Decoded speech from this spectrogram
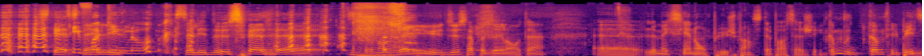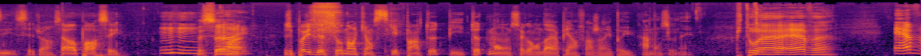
C'était, fucking les, lourd. c'était les deux seuls euh, surnoms que j'avais eu. Dieu, ça n'a pas duré longtemps. Euh, le Mexicain non plus, je pense, c'était passager. Comme, vous, comme Philippe dit, c'est genre, ça va passer. Mhm. C'est ça. Ouais. J'ai pas eu de surnoms qui ont stické pantoute, puis tout mon secondaire puis enfant, j'en ai pas eu, à mon souvenir. Puis toi, Eve? Eve,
